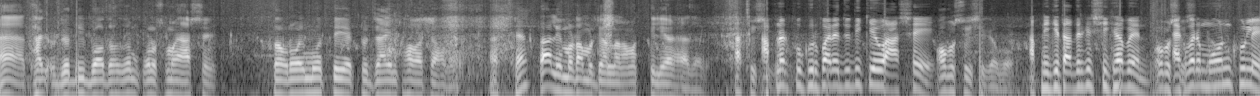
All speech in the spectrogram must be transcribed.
হ্যাঁ থাক যদি বদহজম কোনো সময় আসে তখন ওই মুহূর্তে একটু জাইম খাওয়াতে হবে। আচ্ছা। তাহলে মোটামুটি আল্লাহ রহমত ক্লিয়ার হয়ে যাবে। আচ্ছা আপনার পুকুর পাড়ে যদি কেউ আসে অবশ্যই শেখাবো। আপনি কি তাদেরকে শিখাবেন? একবারে মন খুলে?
